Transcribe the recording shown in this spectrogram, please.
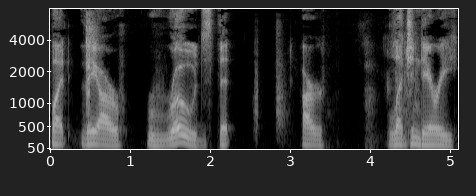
but they are roads that are legendary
